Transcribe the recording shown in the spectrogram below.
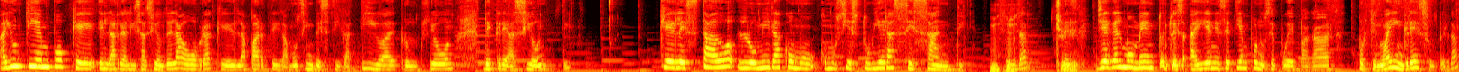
Hay un tiempo que en la realización de la obra, que es la parte, digamos, investigativa, de producción, de creación, que el Estado lo mira como, como si estuviera cesante, ¿verdad? llega el momento, entonces ahí en ese tiempo no se puede pagar porque no hay ingresos, ¿verdad?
